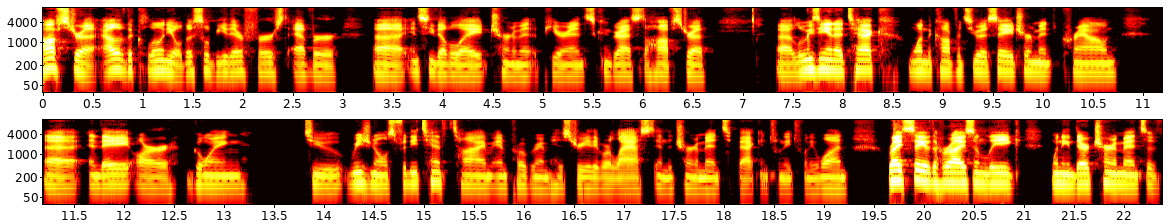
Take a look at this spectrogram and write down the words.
Hofstra out of the Colonial. This will be their first ever uh, NCAA tournament appearance. Congrats to Hofstra. Uh, Louisiana Tech won the Conference USA tournament crown, uh, and they are going to regionals for the 10th time in program history. They were last in the tournament back in 2021. Wright State of the Horizon League winning their tournament of,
